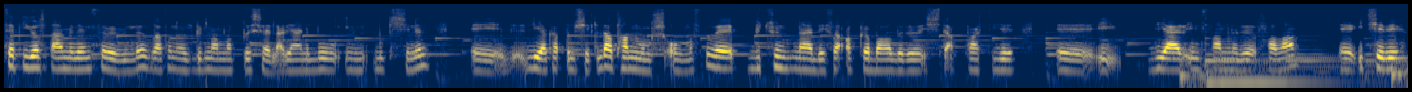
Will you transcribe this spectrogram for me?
Tepki göstermelerinin sebebinde zaten Özgür'ün anlattığı şeyler. Yani bu bu kişinin e, liyakatlı bir şekilde atanmamış olması ve bütün neredeyse akrabaları, işte AK Partili e, diğer insanları falan e, içeri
